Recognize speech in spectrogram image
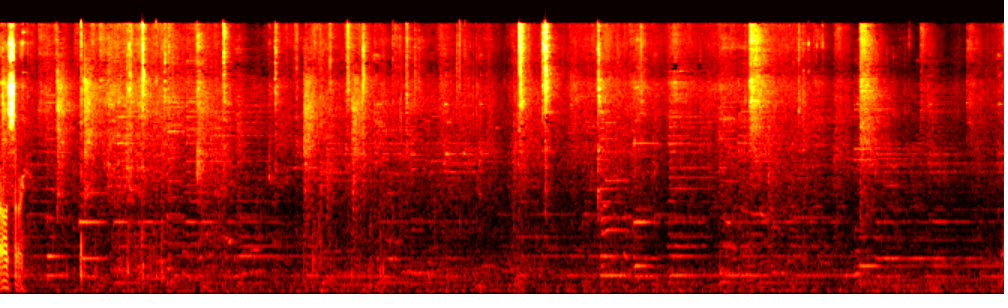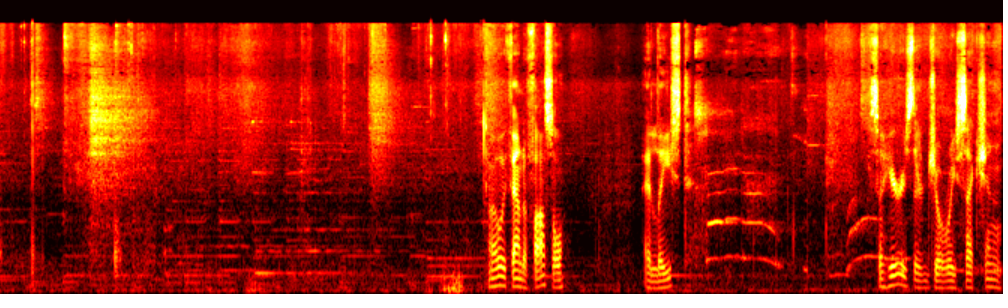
Oh, sorry. Oh, we found a Fossil, at least. So here is their jewelry section.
